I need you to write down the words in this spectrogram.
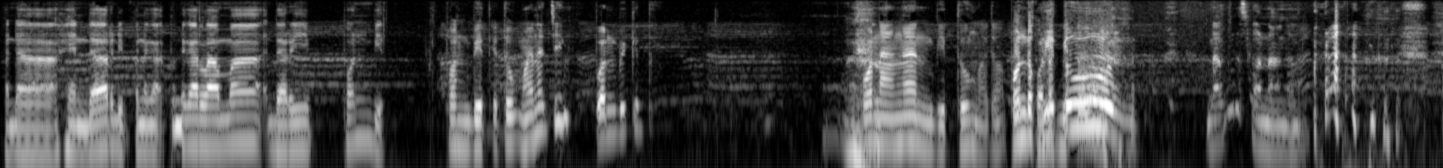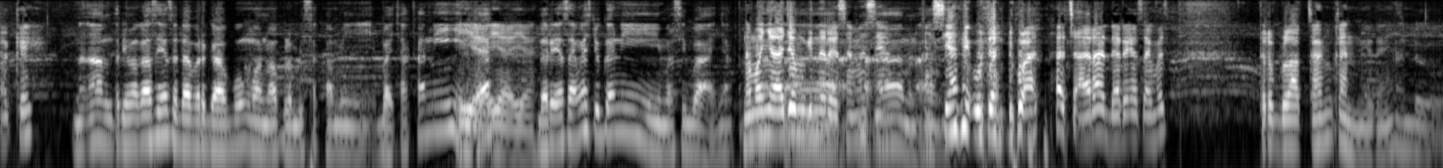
Ada Hendar di pendengar pendengar lama dari Ponbit. Ponbit itu mana cing Ponbit itu Ponangan Bitung atau Pondok, Pondok Bitung. Kenapa harus Ponangan? Oke. Naam, terima kasih yang sudah bergabung. Mohon maaf belum bisa kami bacakan nih Iya ya. iya iya. Dari SMS juga nih masih banyak. Namanya aja Ternyata. mungkin dari SMS ya. Naam, naam. Kasihan nih udah dua acara dari SMS terbelakangkan gitu ya. Aduh,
